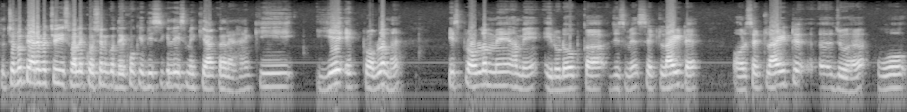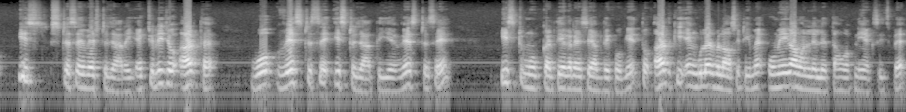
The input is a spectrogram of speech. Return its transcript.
तो चलो प्यारे बच्चों, इस वाले क्वेश्चन को देखो कि बेसिकली इसमें क्या कर रहे हैं कि ये एक प्रॉब्लम है। इस प्रॉब्लम में हमें इरोडोप का जिसमें सेटेलाइट है और सेटेलाइट जो है, वो ईस्ट से वेस्ट जा रही। एक्चुअली जो अर्थ है, वो वेस्ट से ईस्ट जाती है। वेस्ट से ईस्ट मूव करती है, अगर ऐसे आप देखोगे। तो अर्थ की एंगुलर वेलोसिटी में ओमेगा वन ले लेता हूँ अपनी एक्सिस पे।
